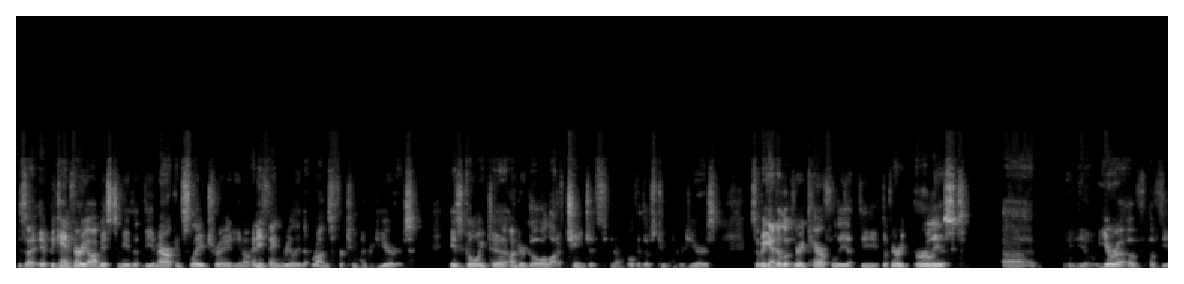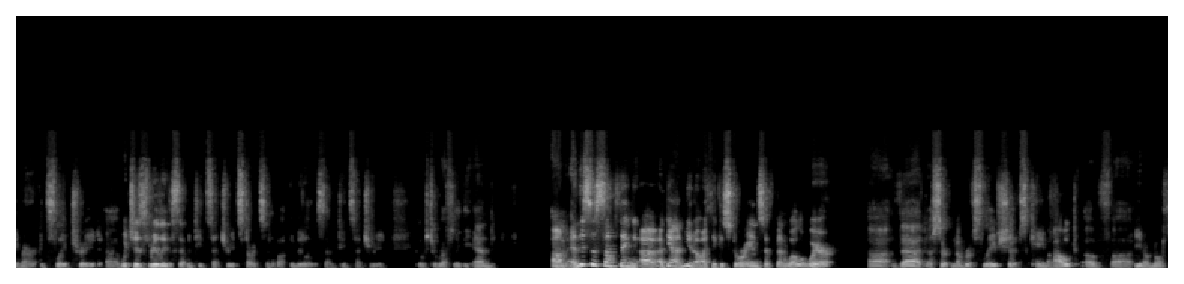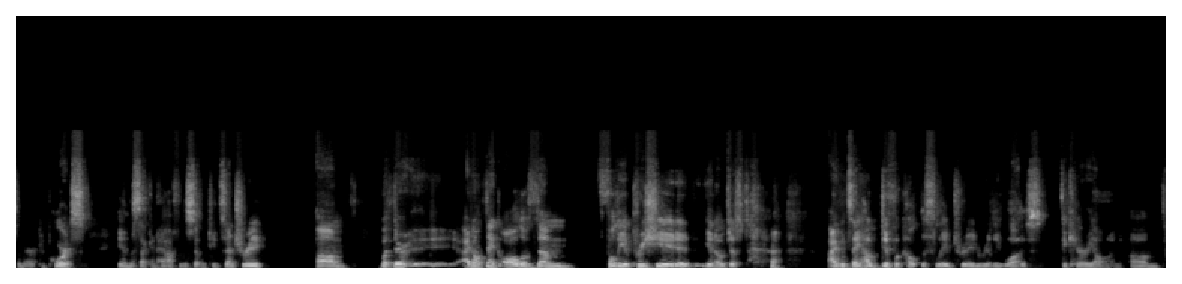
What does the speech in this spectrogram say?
is that it became very obvious to me that the American slave trade, you know, anything really that runs for 200 years, is going to undergo a lot of changes, you know, over those 200 years. So we began to look very carefully at the the very earliest uh, you know era of, of the American slave trade, uh, which is really the 17th century. It starts in about the middle of the 17th century, goes to roughly the end. Um, and this is something, uh, again, you know, I think historians have been well aware uh, that a certain number of slave ships came out of, uh, you know, North American ports in the second half of the 17th century. Um, but there, I don't think all of them fully appreciated, you know, just I would say how difficult the slave trade really was to carry on. Um,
